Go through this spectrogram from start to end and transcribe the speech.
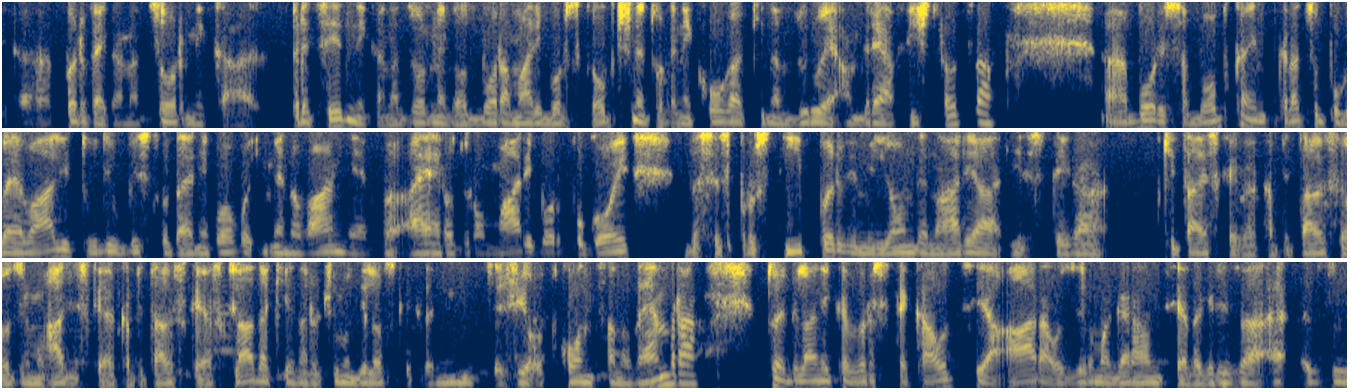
uh, prvega nadzornika, predsednika nadzornega odbora Mariborske občine, torej nekoga, ki nadzoruje Andreja Fištrovca. Borisa Bobka in takrat so pogajevali tudi v bistvu, da je njegovo imenovanje v aerodrom Maribor pogoj, da se sprosti prvi milijon denarja iz tega kitajskega kapitalskega oziroma azijskega kapitalskega sklada, ki je na računu delovske hranilnice že od konca novembra. To je bila neka vrste kaucija, ara oziroma garancija, da gre za, z,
